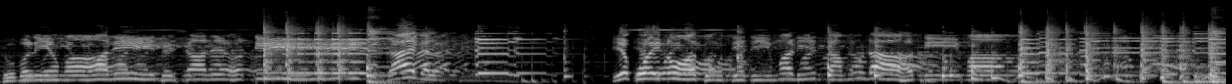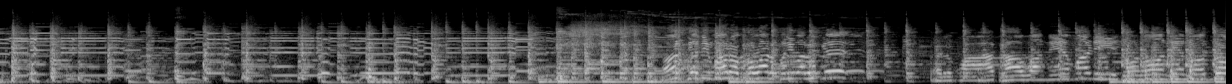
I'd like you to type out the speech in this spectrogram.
ડુબલી અમારી દશારે હતી. જાય ગલા એ કોઈ નો હતું તેજી મારી ચામુંડા હતી માં. અત્યારથી મારો કવાર પરિવાર કે ઘરમાં ખાવાને મળી ધોણો ને નતો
